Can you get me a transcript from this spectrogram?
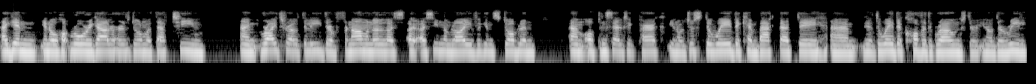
Again, you know what Rory Gallagher has done with that team um, right throughout the league. They're phenomenal. I, I, I seen them live against Dublin. Um, up in Celtic Park, you know, just the way they came back that day, um, you the way they cover the ground, they're, you know, they're real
